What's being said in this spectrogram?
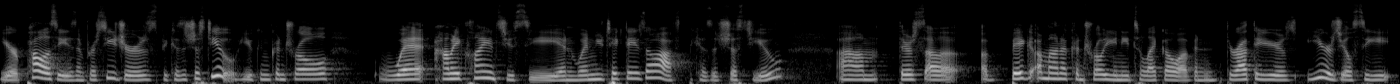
your policies and procedures because it's just you. You can control when how many clients you see and when you take days off because it's just you. Um, there's a, a big amount of control you need to let go of, and throughout the years years you'll see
